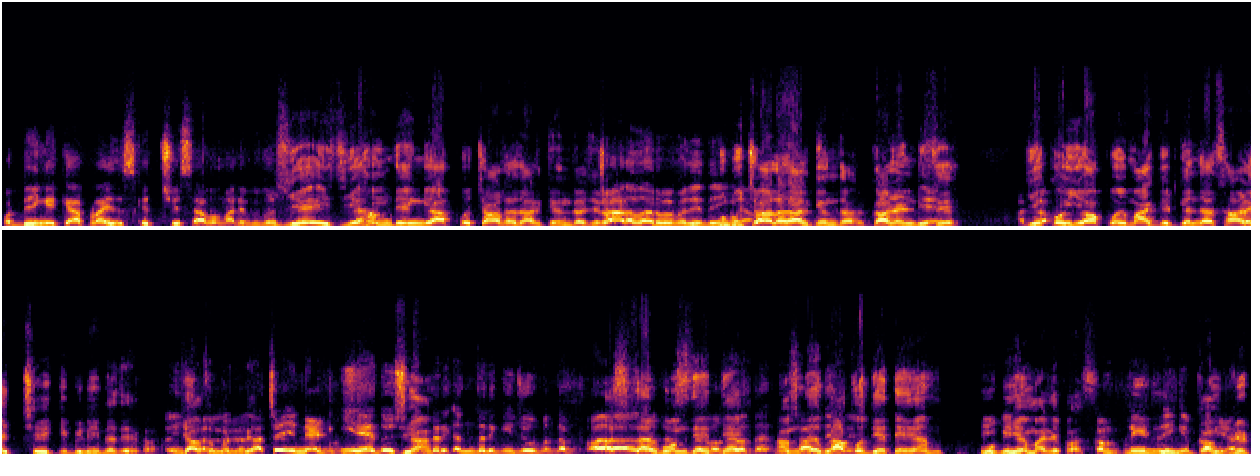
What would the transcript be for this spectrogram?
और देंगे क्या प्राइस इसके अच्छे से आप हमारे ये ये हम देंगे आपको चार हज़ार के अंदर चार हज़ार रुपए में दे देंगे चार हज़ार के अंदर गारंटी से। अच्छा। ये कोई आपको मार्केट के अंदर साढ़े छह की भी नहीं ना देगा। क्या समझ ले अच्छा ये नेट की है तो इसके हाँ। अंदर अंदर की जो मतलब अस्तर वो हम देते हैं। हम साथ देते हैं। हम वो भी है। है हमारे पास। कंप्लीट देंगे कंप्लीट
